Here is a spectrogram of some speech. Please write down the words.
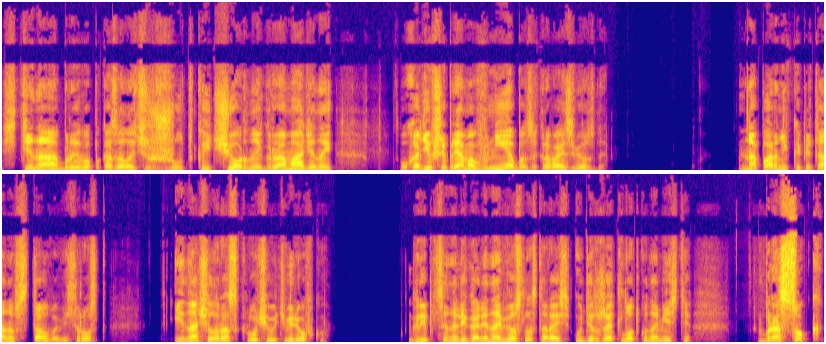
стена обрыва показалась жуткой черной громадиной, уходившей прямо в небо, закрывая звезды. Напарник капитана встал во весь рост и начал раскручивать веревку. Гребцы налегали на весла, стараясь удержать лодку на месте. Бросок,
